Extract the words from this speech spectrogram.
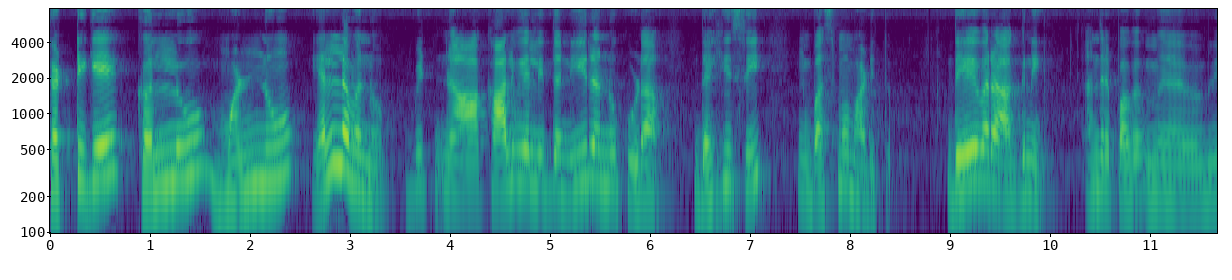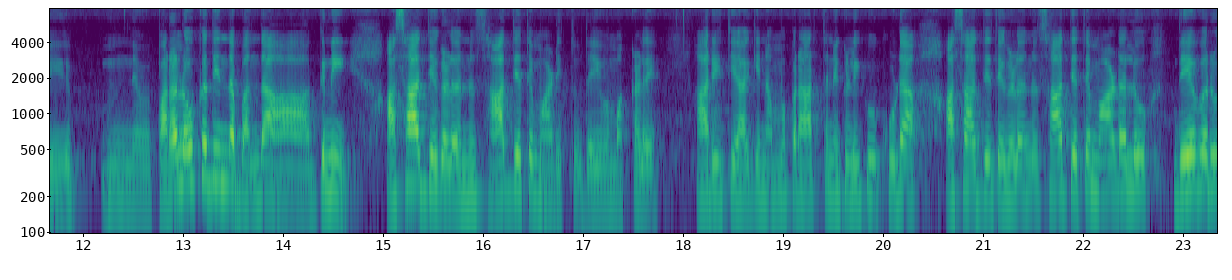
ಕಟ್ಟಿಗೆ, ಕಲ್ಲು, ಮಣ್ಣು ಎಲ್ಲವನ್ನು ಬಿಟ್, ಆ ಕಾಲುವೆಯಲ್ಲಿದ್ದ ನೀರನ್ನು ಕೂಡ ದಹಿಸಿ ಭಸ್ಮ ಮಾಡಿತು. ದೇವರ ಅಗ್ನಿ ಅಂದರೆ ಪವ ಪರಲೋಕದಿಂದ ಬಂದ ಆ ಅಗ್ನಿ ಅಸಾಧ್ಯಗಳನ್ನು ಸಾಧ್ಯತೆ ಮಾಡಿತ್ತು ದೈವ ಮಕ್ಕಳೇ, ಆ ರೀತಿಯಾಗಿ ನಮ್ಮ ಪ್ರಾರ್ಥನೆಗಳಿಗೂ ಕೂಡ ಅಸಾಧ್ಯತೆಗಳನ್ನು ಸಾಧ್ಯತೆ ಮಾಡಲು ದೇವರು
